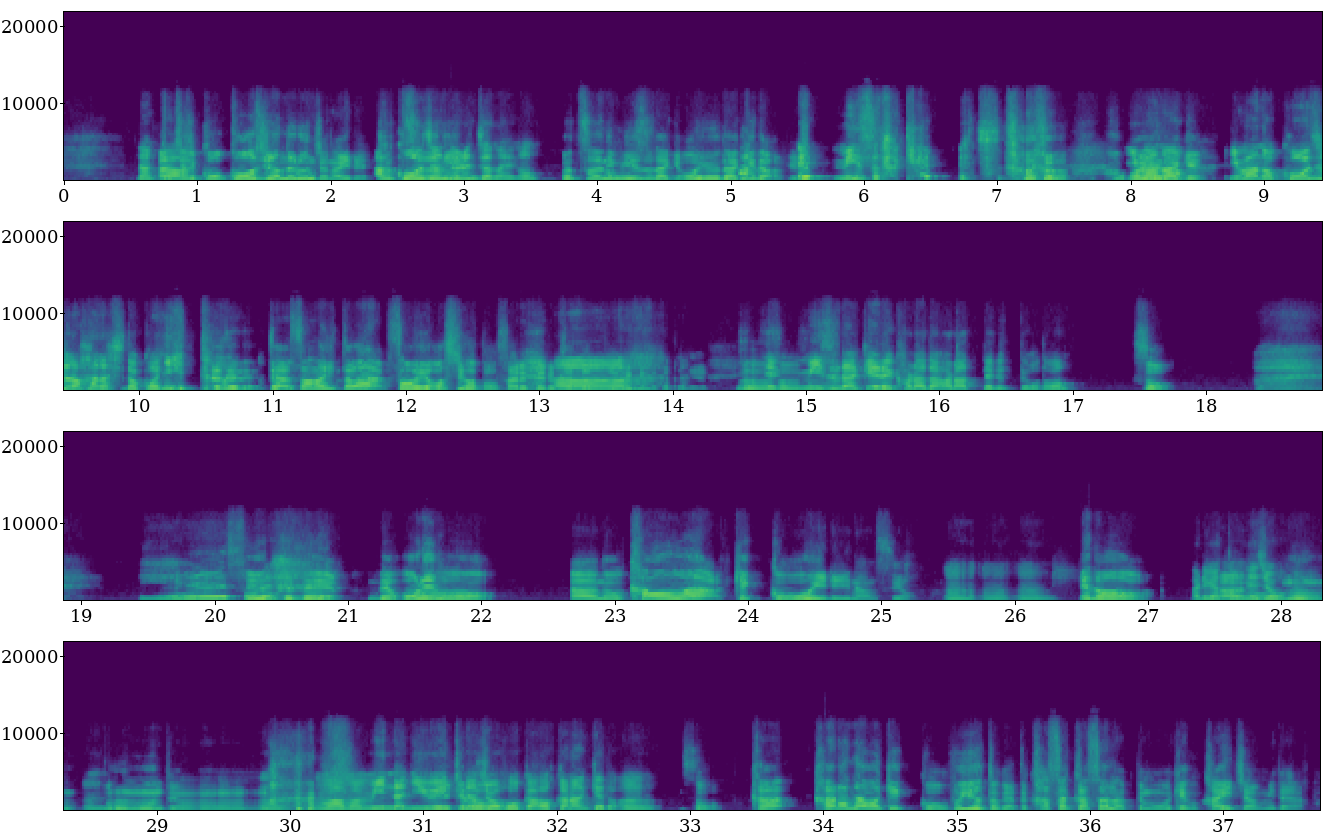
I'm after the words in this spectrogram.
なんか。あ違うこう麹を塗るんじゃないで。あ麹を塗るんんじゃないの？普通に水だけお湯だけだわえ？水だけ？えちょっと。そうそう。お湯だけ。今の麹の話どこに行ったじゃあじゃあその人はそういうお仕事をされてる方っていうだけのことで。うそう。水だけで体洗ってるってこと？そうえー、って言っててで俺もあの顔は結構オイリーなんですよ、うんうんうん。けどありがとうね情報。うんううんんうんってうんうんうん。うん。まあまあみんなに有益な情報か分からんけどうん。そう。か体は結構冬とかやったらカサカサなってもう結構かいちゃうみたいな。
